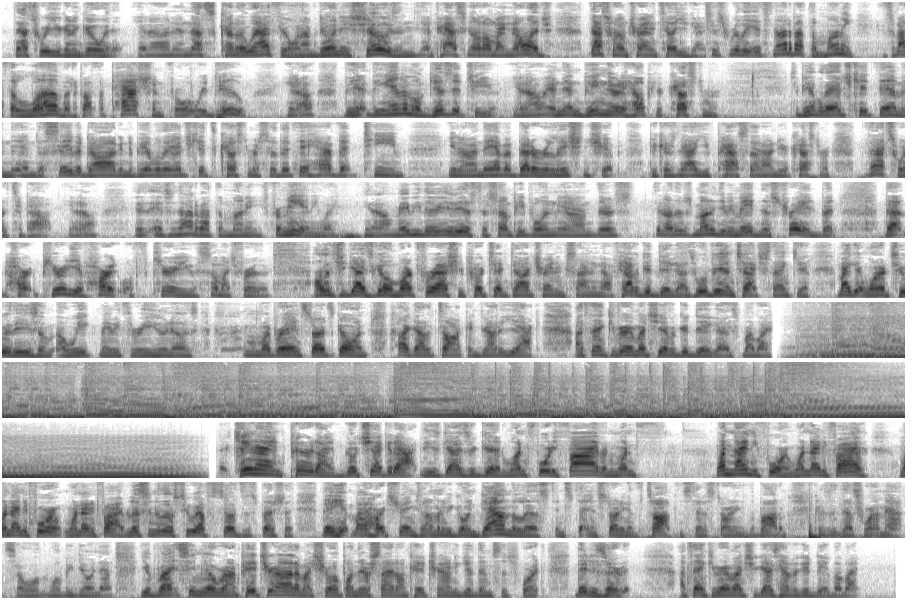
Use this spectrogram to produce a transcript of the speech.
That's where you're going to go with it, you know, and, and that's kind of the way I feel when I'm doing these shows and, and passing on all my knowledge. That's what I'm trying to tell you guys. It's really, it's not about the money. It's about the love and about the passion for what we do. You know, the, the animal gives it to you, you know, and then being there to help your customer, to be able to educate them and, and to save a dog and to be able to educate the customer so that they have that team, you know, and they have a better relationship because now you've passed that on to your customer. That's what it's about, you know. It, it's not about the money, for me anyway, you know. Maybe there it is to some people, and, you know, there's you know, there's money to be made in this trade, but that heart, purity of heart will carry you so much further. I'll let you guys go. Mark Ferrasci, Pro-Tech Dog Training, signing off. Have a good day, guys. We'll be in touch. Thank you. Might get one or two of these a, a week, maybe three. Who knows? when my brain starts going, I got to talk and got to yak. I thank you very much. You have a good day, guys. Bye bye. Canine Paradigm. Go check it out. These guys are good. 145 and 1 194 and 195, 194, 195. Listen to those two episodes especially. They hit my heartstrings, and I'm going to be going down the list instead and starting at the top instead of starting at the bottom because that's where I'm at. So we'll, we'll be doing that. You might see me over on Patreon. I might show up on their site on Patreon to give them some support. They deserve it. I thank you very much. You guys have a good day. Bye bye.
